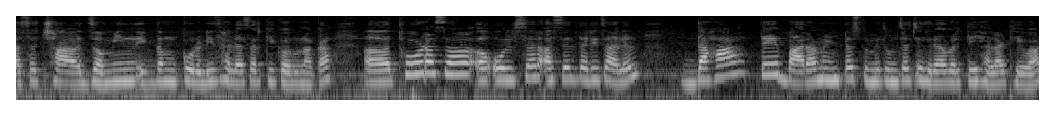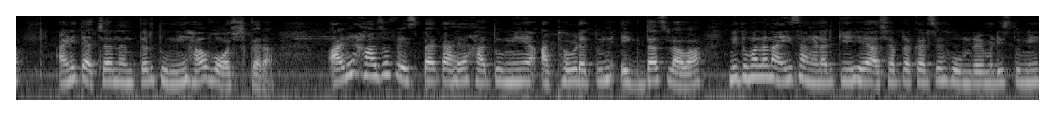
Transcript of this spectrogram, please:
असं छा जमीन एकदम कोरडी झाल्यासारखी करू नका. थोडंसं ओलसर असेल तरी चालेल. दहा ते बारा मिनिटच तुम्ही तुमच्या चेहऱ्यावरती ह्याला ठेवा आणि त्याच्यानंतर तुम्ही हा वॉश करा. आणि हा जो फेस पॅक आहे हा तुम्ही आठवड्यातून एकदाच लावा. मी तुम्हाला नाही सांगणार की हे अशा प्रकारचे होम रेमेडीज तुम्ही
